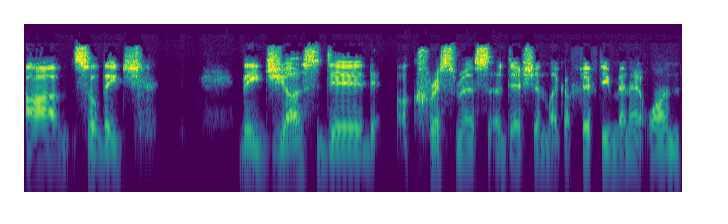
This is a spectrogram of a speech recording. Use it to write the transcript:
Um so they they just did a Christmas edition, like a 50 minute one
